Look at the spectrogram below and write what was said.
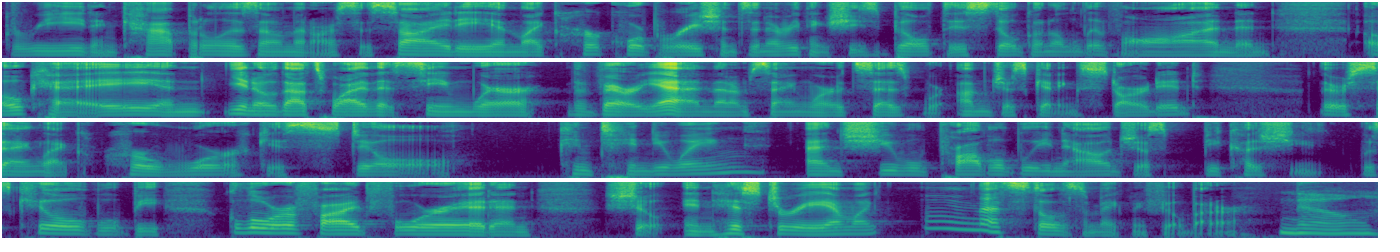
greed and capitalism and our society and like her corporations and everything she's built is still going to live on and okay. And you know that's why that scene where the very end that i'm saying where it says i'm just getting started they're saying like her work is still continuing and she will probably now just because she was killed will be glorified for it and she'll in history. I'm like that still doesn't make me feel better. No.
